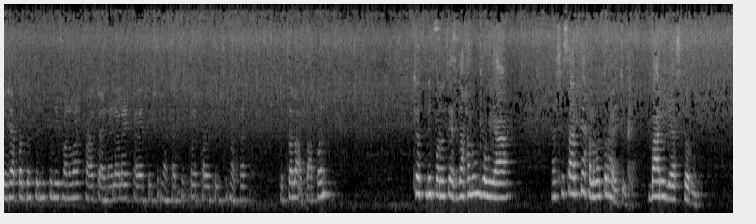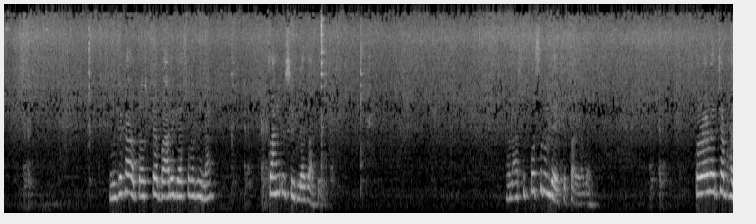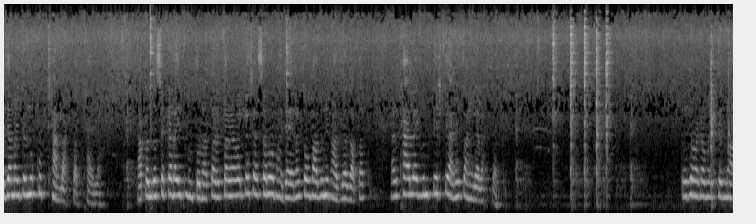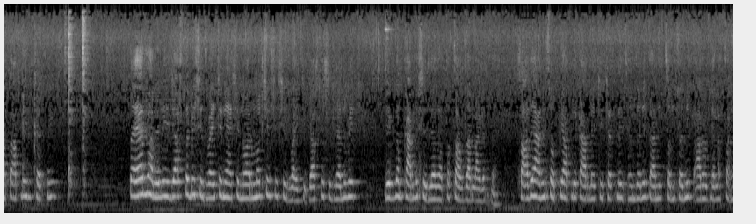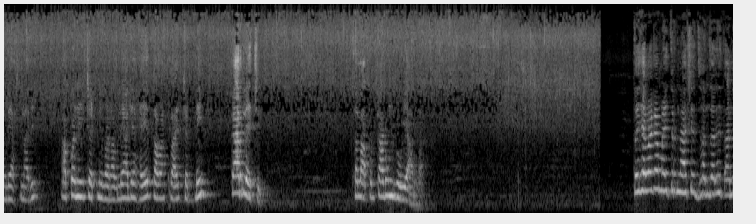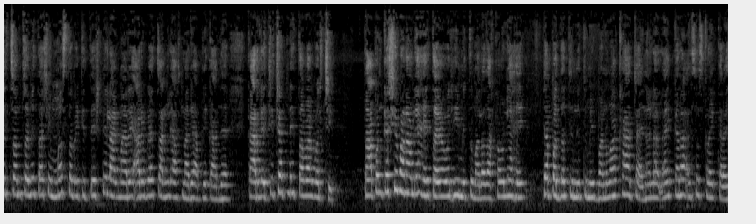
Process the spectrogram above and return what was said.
तशा पद्धतीने तुम्ही बनवा खा चॅनलला लाईक करायचं विसरू नका सबस्क्राईब करायचं विसरू नका तर चला आता आपण चटणी परत एकदा हलवून घेऊया. अशी सारखी हलवत राहायची. बारीक गॅस करून. म्हणजे काय होतं त्या बारीक गॅसवर ही ना चांगली शिजल्या जाते. आणि अशी पसरून द्यायचे तव्यावर. तव्यावरच्या भाज्या मैत्रिणी खूप छान लागतात खायला. आपण जसं कढाईत म्हणतो ना तर तव्यावर कशा सर्व भाज्या आहे ना तो बाजूने भाजल्या जातात आणि खायला एकदम टेस्टी आणि चांगल्या लागतात. तसे बघा मैत्रिणी आता आपली चटणी तयार झालेली जास्त बी शिजवायची नाही अशी नॉर्मलची अशी शिजवायची. जास्त शिजल्याने बी एकदम कारली शिजल्या जातं चवदार लागत नाही. साधे आणि सोपी आपली कारल्याची चटणी झणझणीत आणि चमचणीत आरोग्याला चांगली असणारी आपण ही चटणी बनवली आली आहे तवा फ्राय चटणी कारल्याची. चला आपण काढून घेऊया आता. तर हे बघा मैत्रिणी असे झणझणीत आणि चमचमीत असे मस्तपैकी टेस्टी लागणारे आरोग्यात चांगले असणारे आपली कांदे कारल्याची चटणी तव्यावरची. तर आपण कशी बनवली आहे? तव्यावर ही मी तुम्हाला दाखवली आहे. त्या पद्धतीने तुम्ही बनवा खा चॅनलला लाईक करा आणि सबस्क्राईब करा.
